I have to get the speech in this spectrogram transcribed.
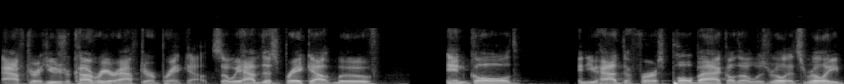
after a huge recovery or after a breakout. So we have this breakout move in gold and you had the first pullback, although it was really it's really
